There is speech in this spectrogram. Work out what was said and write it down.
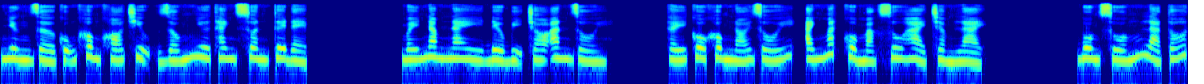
nhưng giờ cũng không khó chịu giống như thanh xuân tươi đẹp. Mấy năm nay đều bị chó ăn rồi. Thấy cô không nói dối, ánh mắt của Mạc Du Hải trầm lại. Buông xuống là tốt.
